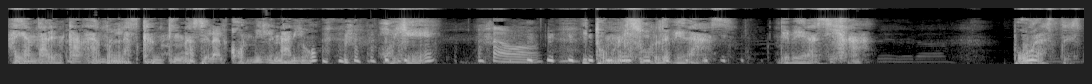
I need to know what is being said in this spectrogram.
ahí andar encargando en las cantinas el alcohol milenario. Oye, Oh. y toma el sol, de veras. De veras, hija. Puras des-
